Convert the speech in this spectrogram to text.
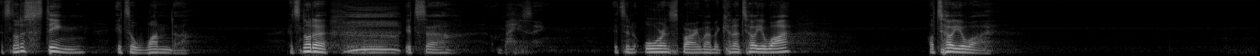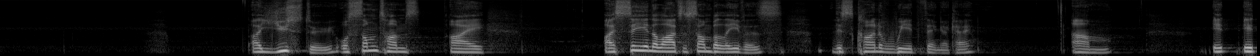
It's not a sting, it's a wonder. It's not a, it's a amazing. It's an awe inspiring moment. Can I tell you why? I'll tell you why. I used to, or sometimes I, I see in the lives of some believers this kind of weird thing, okay? Um, it, it,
